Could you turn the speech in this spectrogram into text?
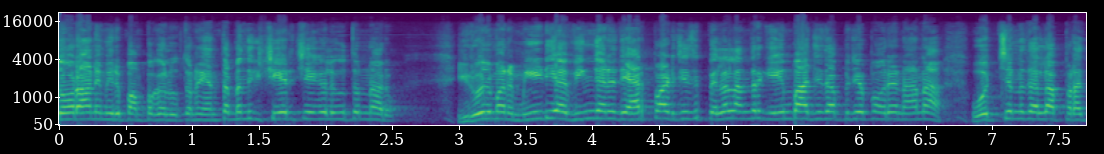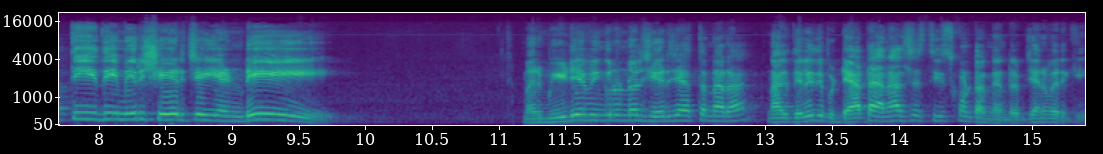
దూరాన్ని మీరు పంపగలుగుతున్నారు? ఎంతమందికి షేర్ చేయగలుగుతున్నారు? ఈరోజు మన మీడియా వింగ్ అనేది ఏర్పాటు చేసి పిల్లలందరికీ ఏం బాధ్యత అప్పచెప్పాం రే నాన్న వచ్చినదల్లా ప్రతిదీ మీరు షేర్ చేయండి. మరి మీడియా వింగ్లు ఉన్న వాళ్ళు షేర్ చేస్తున్నారా? నాకు తెలియదు ఇప్పుడు డేటా అనాలిసిస్ తీసుకుంటాను నేను రేపు జనవరికి.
